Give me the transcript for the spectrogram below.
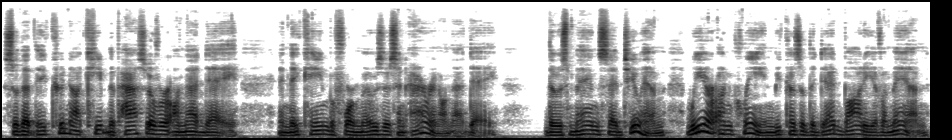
so that they could not keep the Passover on that day, and they came before Moses and Aaron on that day. Those men said to him, We are unclean because of the dead body of a man.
